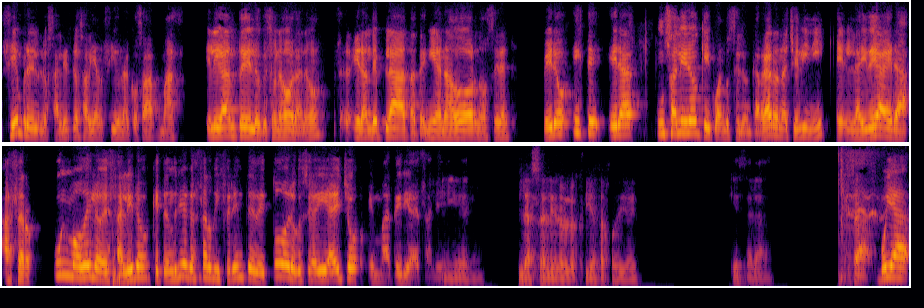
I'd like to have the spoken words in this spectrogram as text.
siempre los saleros habían sido una cosa más elegante de lo que son ahora, ¿no? Eran de plata, tenían adornos, eran... Pero este era un salero que cuando se lo encargaron a Cellini, eh, la idea era hacer un modelo de salero que tendría que ser diferente de todo lo que se había hecho en materia de salero. nivel, ¿no? La salerología está jodida ahí. Qué salado. O sea, voy a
